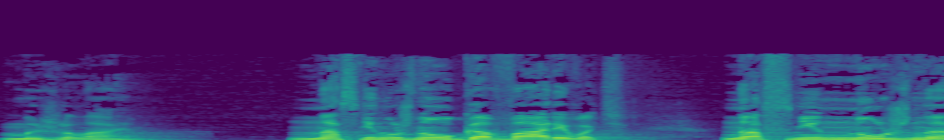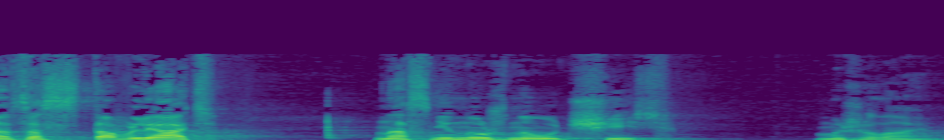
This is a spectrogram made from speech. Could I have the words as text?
мы желаем. Нас не нужно уговаривать, нас не нужно заставлять, нас не нужно учить. Мы желаем.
